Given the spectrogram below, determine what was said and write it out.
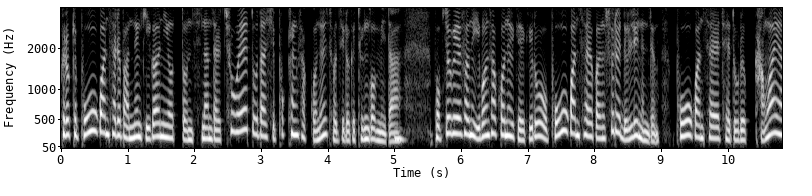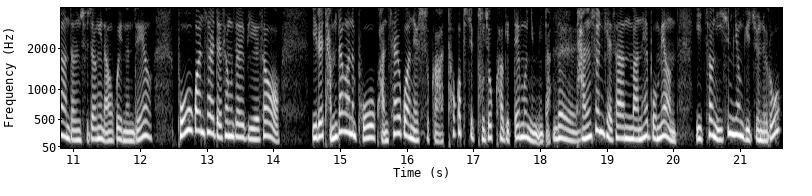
그렇게 보호 관찰을 받는 기간이었던 지난달 초에 또다시 폭행 사건을 저지르게 된 겁니다. 음. 법조계에서는 이번 사건을 계기로 보호 관찰관 수를 늘리는 등 보호 관찰 제도를 강화해야 한다는 주장이 나오고 있는데요. 보호 관찰 대상자에 비해서 이를 담당하는 보호 관찰관의 수가 턱없이 부족하기 때문입니다. 네. 단순 계산만 해보면 2020년 기준으로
